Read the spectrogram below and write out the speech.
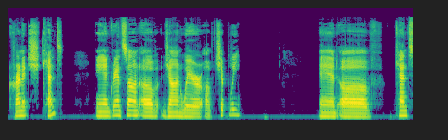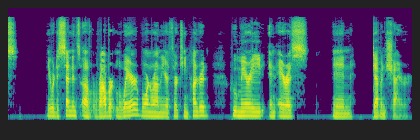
Greenwich, Kent, and grandson of John Ware of Chipley and of Kent. They were descendants of Robert Ware, born around the year 1300, who married an heiress in Devonshire.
